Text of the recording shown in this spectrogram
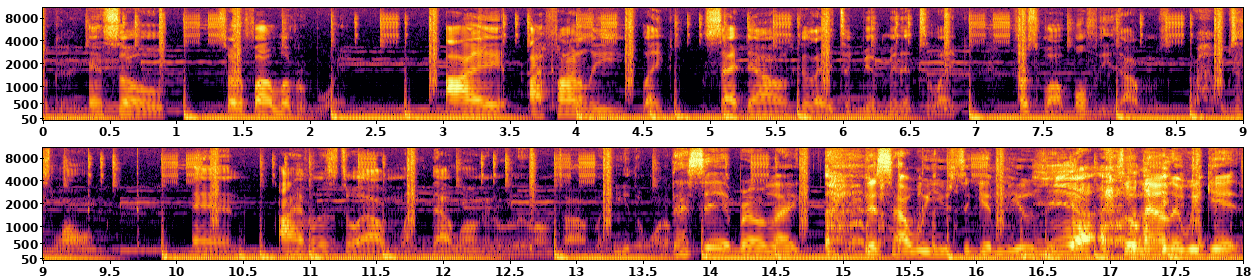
Okay. And so, Certified Lover Boy, I I finally like sat down because like, it took me a minute to like. First of all, both of these albums are just long, and I haven't listened to an album like that long in a really long time. Like either one of them. That's it, bro. Like this is how we used to get music. Yeah. So now that we get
